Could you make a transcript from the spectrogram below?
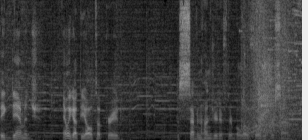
Big damage. And we got the alt upgrade. 700 if they're below 40%.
